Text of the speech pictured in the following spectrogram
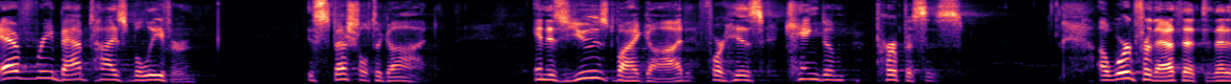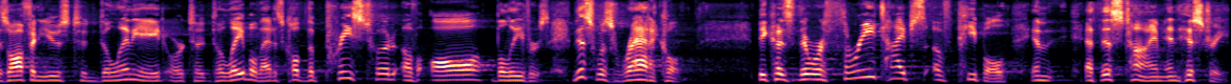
every baptized believer is special to God and is used by God for his kingdom purposes. A word for that, that that is often used to delineate or to, to label that is called the priesthood of all believers. This was radical because there were three types of people in, at this time in history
